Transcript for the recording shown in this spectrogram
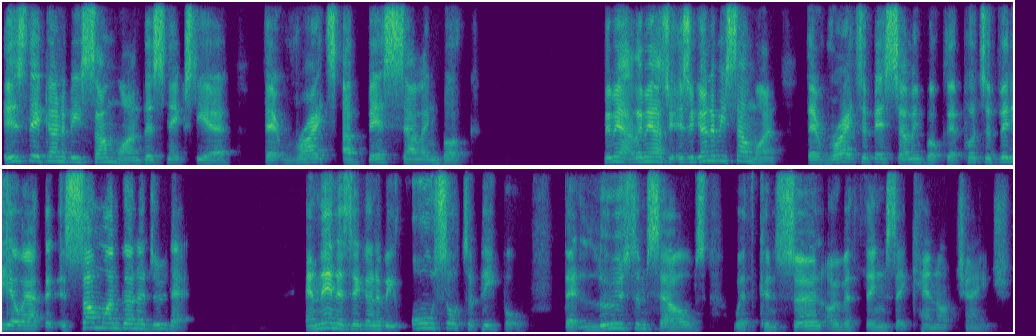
Is there going to be someone this next year that writes a best-selling book? Let me, let me ask you, is it going to be someone that writes a best-selling book, that puts a video out, that is someone going to do that? And then is there going to be all sorts of people that lose themselves with concern over things they cannot change?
